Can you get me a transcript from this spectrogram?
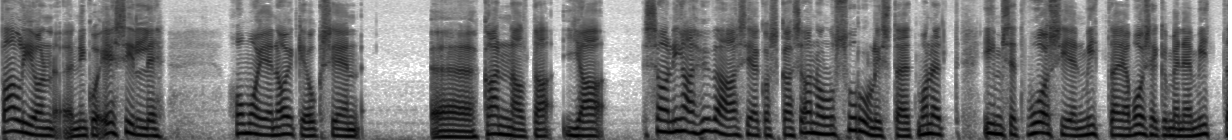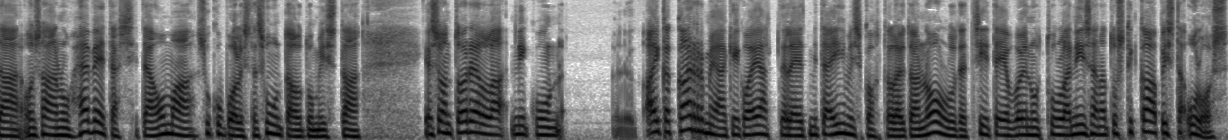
paljon äh, niin esille homojen oikeuksien äh, kannalta ja se on ihan hyvä asia, koska se on ollut surullista, että monet ihmiset vuosien mittaan ja vuosikymmenen mittaan on saanut hävetä sitä omaa sukupuolista suuntautumistaan. Ja se on todella niin kuin aika karmeakin, kun ajattelee, että mitä ihmiskohtaloita on ollut, että siitä ei voinut tulla niin sanotusti kaapista ulos.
